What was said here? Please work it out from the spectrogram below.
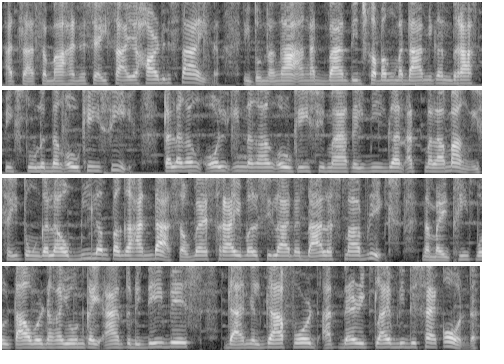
at sasamahan niya si Isaiah Hardenstein. Ito na nga ang advantage kapag madami kang draft picks tulad ng OKC. Talagang all-in na nga ang OKC mga kaibigan at malamang isa itong galaw bilang paghahanda sa West rival sila na Dallas Mavericks na may 3 triple tower na ngayon kay Anthony Davis, Daniel Gafford at Derek Lively II.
